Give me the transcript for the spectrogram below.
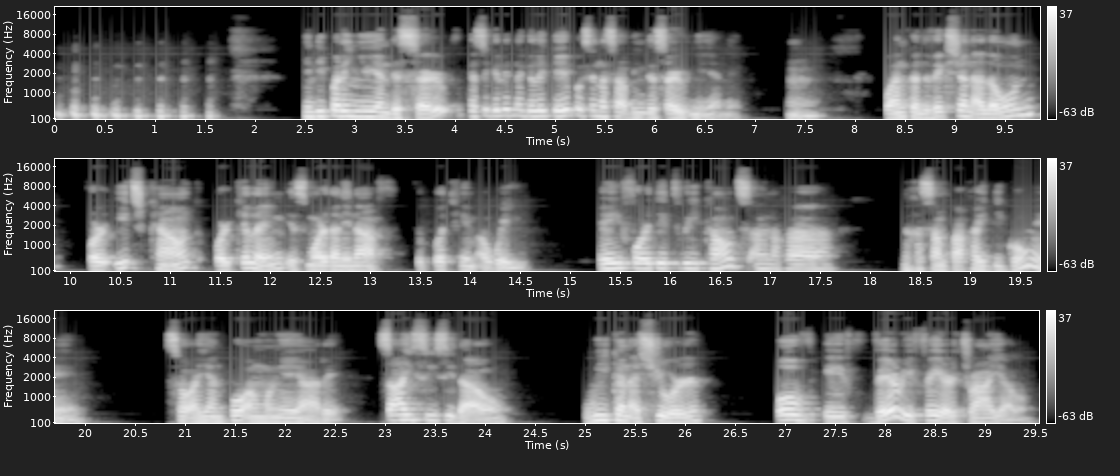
Hindi pa rin nyo yan deserve? Kasi galit na galit kayo pag sinasabing deserve nyo yan eh. Hmm. One conviction alone for each count or killing is more than enough to put him away. Eh, 43 counts ang naka, nakasampa kay Digong eh. So, ayan po ang mangyayari. Sa ICC daw, we can assure of a very fair trial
